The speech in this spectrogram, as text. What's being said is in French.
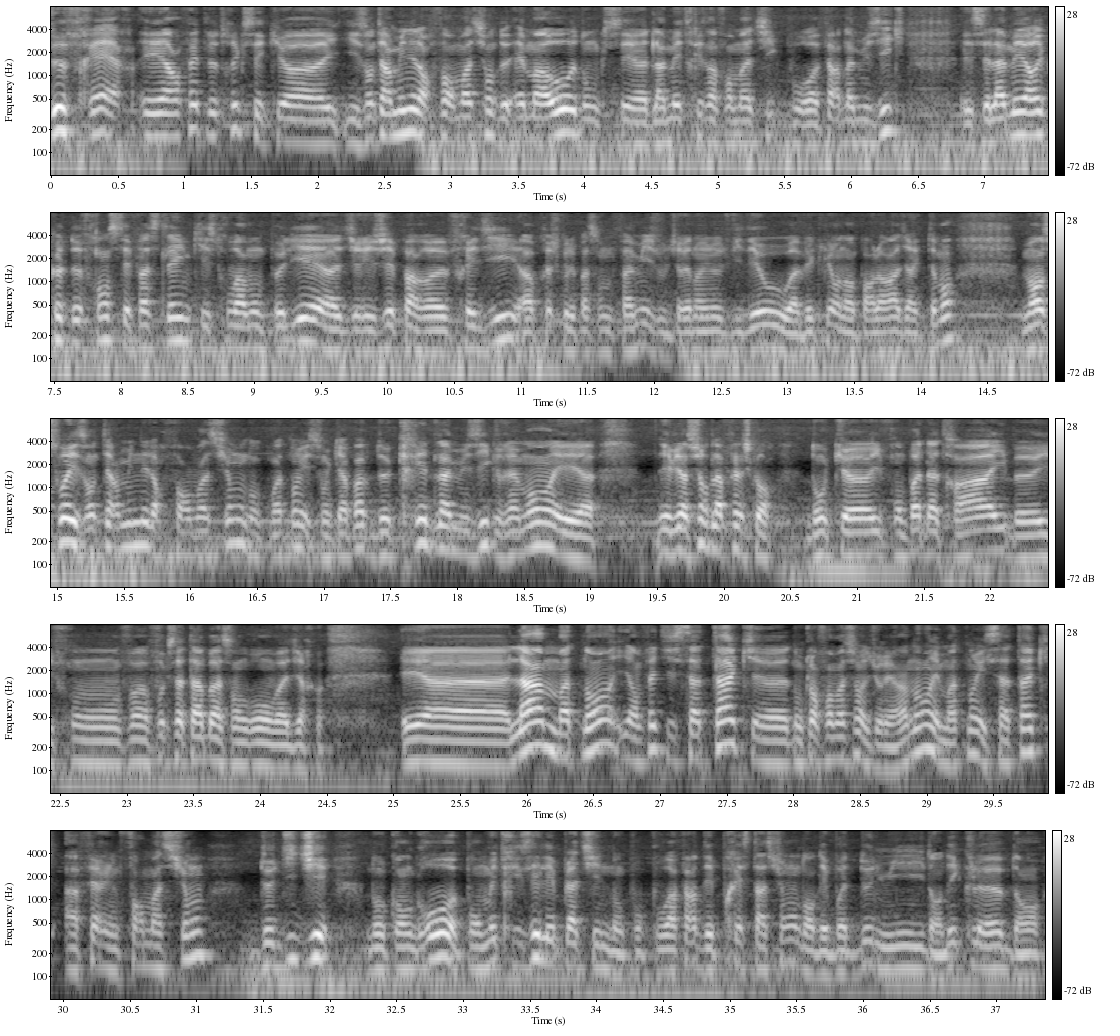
deux frères. Et en fait, le truc, c'est qu'ils euh, ont terminé leur formation de MAO, donc c'est euh, de la maîtrise informatique pour euh, faire de la musique. Et c'est la meilleure école de France, c'est Fastlane, qui se trouve à Montpellier, dirigée par Freddy. Après, je connais pas son famille, je vous le dirai dans une autre vidéo ou avec lui, on en parlera directement. Mais en soi, ils ont terminé leur formation, donc maintenant, ils sont capables de créer de la musique vraiment et, et bien sûr de la Frenchcore. Donc, ils feront pas de la tribe, ils feront, enfin, faut que ça tabasse en gros, on va dire quoi. Et euh, là, maintenant, en fait, ils s'attaquent, euh, donc leur formation a duré un an, et maintenant ils s'attaquent à faire une formation de DJ. Donc en gros, pour maîtriser les platines, donc pour pouvoir faire des prestations dans des boîtes de nuit, dans des clubs, dans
